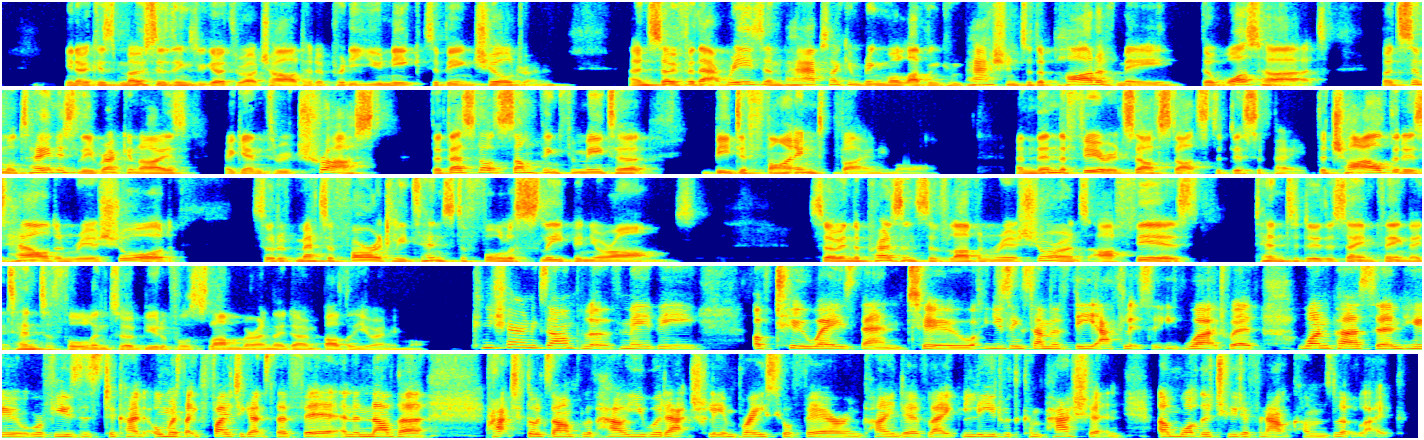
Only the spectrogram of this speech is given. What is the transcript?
you know, because most of the things we go through our childhood are pretty unique to being children. And so, for that reason, perhaps I can bring more love and compassion to the part of me that was hurt, but simultaneously recognize, again, through trust, that that's not something for me to be defined by anymore. And then the fear itself starts to dissipate. The child that is held and reassured, sort of metaphorically, tends to fall asleep in your arms. So, in the presence of love and reassurance, our fears tend to do the same thing. They tend to fall into a beautiful slumber and they don't bother you anymore. Can you share an example of maybe of two ways then to using some of the athletes that you've worked with one person who refuses to kind of almost like fight against their fear and another practical example of how you would actually embrace your fear and kind of like lead with compassion and what the two different outcomes look like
